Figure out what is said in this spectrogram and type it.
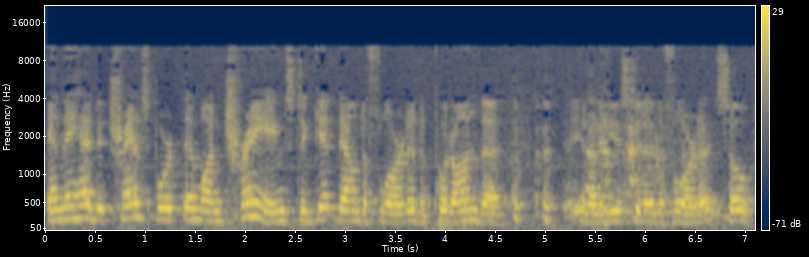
and they had to transport them on trains to get down to Florida to put on the, you know, to Houston or to Florida. So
